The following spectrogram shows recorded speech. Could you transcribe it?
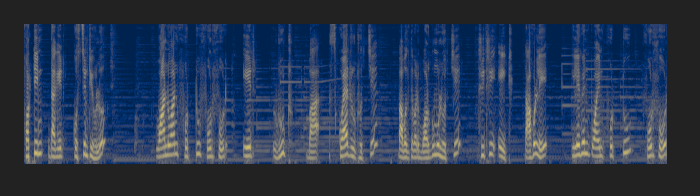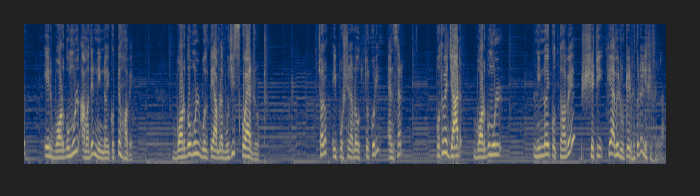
ফরটিন দাগের কোশ্চেনটি হলো one one four two four four এর রুট বা স্কোয়ার রুট হচ্ছে বা বলতে পারো বর্গমূল হচ্ছে থ্রি থ্রি এইট তাহলে eleven point four two four four এর বর্গমূল আমাদের নির্ণয় করতে হবে। বর্গমূল বলতে আমরা বুঝি স্কোয়ার রুট চলো এই প্রশ্নের আমরা উত্তর করি অ্যান্সার প্রথমে যার বর্গমূল নির্ণয় করতে হবে, সেটিকে আমি রুটের ভেতরে লিখে ফেললাম।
